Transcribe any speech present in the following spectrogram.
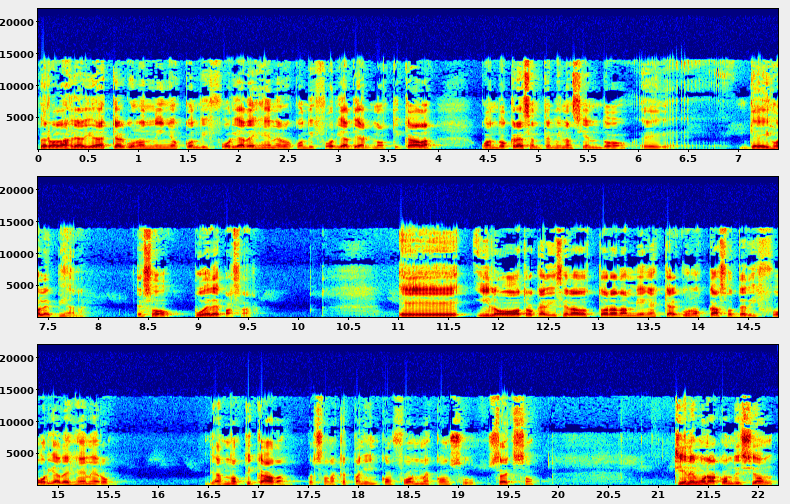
Pero la realidad es que algunos niños con disforia de género, con disforia diagnosticada, cuando crecen terminan siendo eh, gays o lesbianas. Eso puede pasar. y lo otro que dice la doctora también es que algunos casos de disforia de género diagnosticadas, personas que están inconformes con su sexo, tienen una condición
